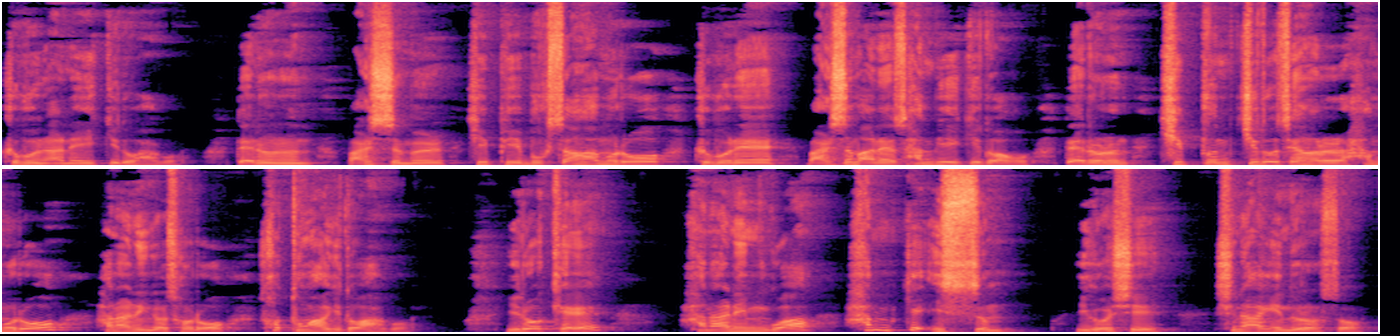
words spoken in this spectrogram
그분 안에 있기도 하고 때로는 말씀을 깊이 묵상함으로 그분의 말씀 안에서 함께 있기도 하고 때로는 깊은 기도 생활을 함으로 하나님과 서로 소통하기도 하고 이렇게 하나님과 함께 있음 이것이 신앙인으로서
